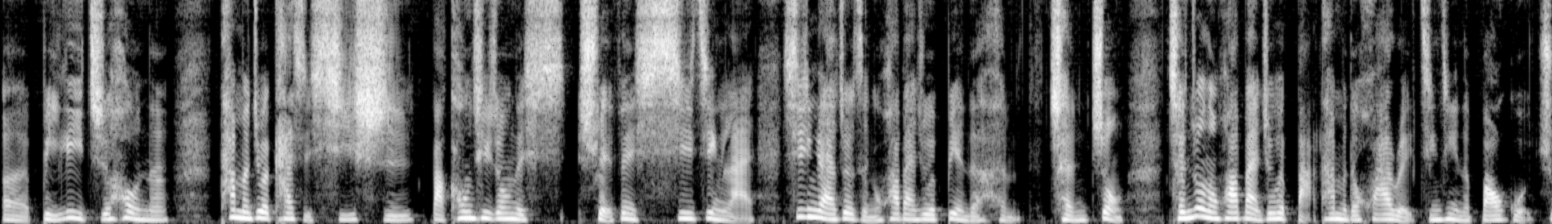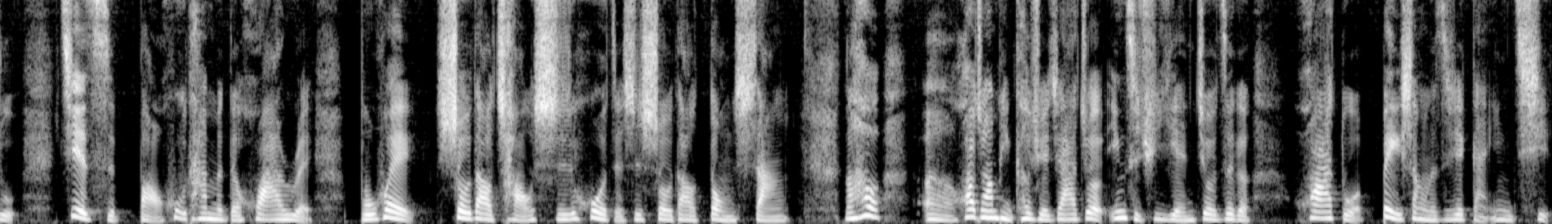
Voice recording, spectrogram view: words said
呃比例之后呢，它们就会开开始吸湿，把空气中的水分吸进来，吸进来之后，整个花瓣就会变得很沉重。沉重的花瓣就会把它们的花蕊紧紧的包裹住，借此保护它们的花蕊不会受到潮湿或者是受到冻伤。然后，呃，化妆品科学家就因此去研究这个花朵背上的这些感应器，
